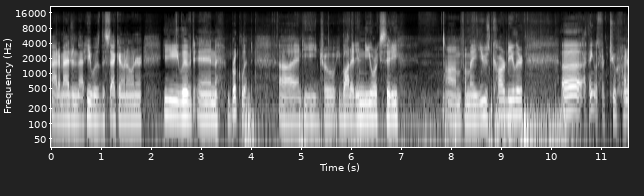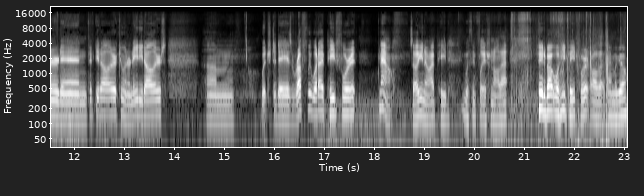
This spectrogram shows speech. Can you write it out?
I'd imagine that he was the second owner. He lived in Brooklyn, uh, and he drove. He bought it in New York City um, from a used car dealer. Uh, I think it was for two hundred and fifty dollars, two hundred eighty dollars, um, which today is roughly what I paid for it now. So you know, I paid with inflation, and all that, paid about what he paid for it all that time ago.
